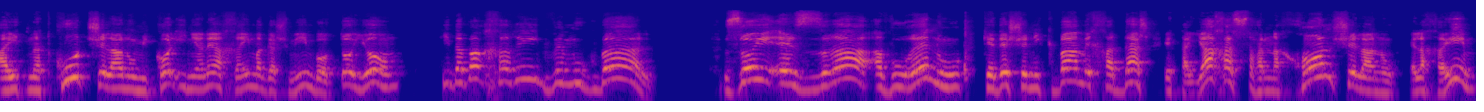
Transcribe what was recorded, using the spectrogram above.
ההתנתקות שלנו מכל ענייני החיים הגשמיים באותו יום היא דבר חריג ומוגבל. זוהי עזרה עבורנו כדי שנקבע מחדש את היחס הנכון שלנו אל החיים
